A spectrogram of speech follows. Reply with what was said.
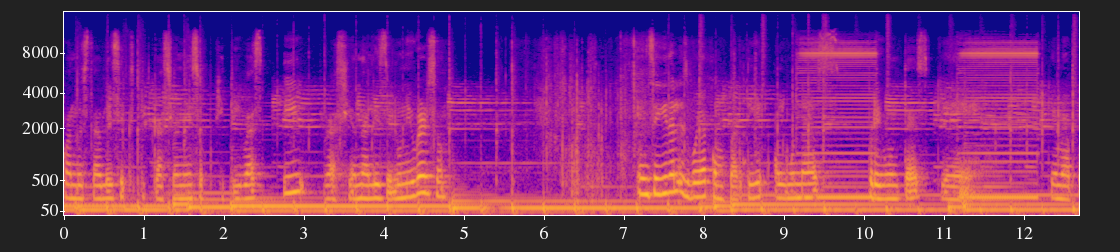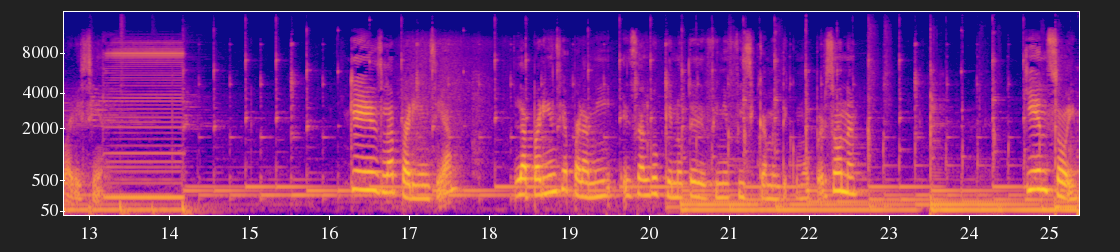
cuando establece explicaciones objetivas y racionales del universo. Enseguida les voy a compartir algunas preguntas que, que me aparecían. La apariencia? La apariencia para mí es algo que no te define físicamente como persona. ¿Quién soy?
